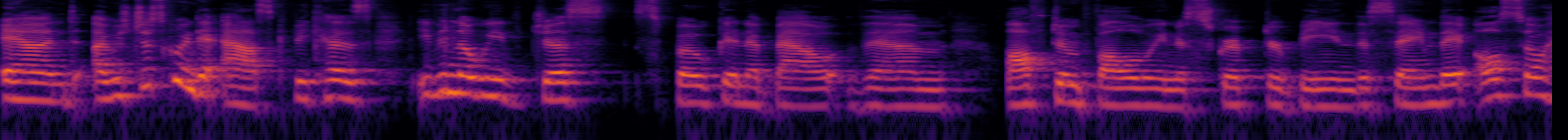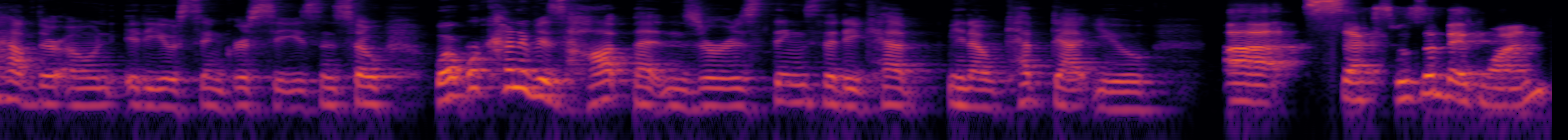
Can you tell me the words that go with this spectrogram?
and i was just going to ask because even though we've just spoken about them often following a script or being the same they also have their own idiosyncrasies. And so what were kind of his hot buttons or his things that he kept you know kept at you uh, sex was a big one.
